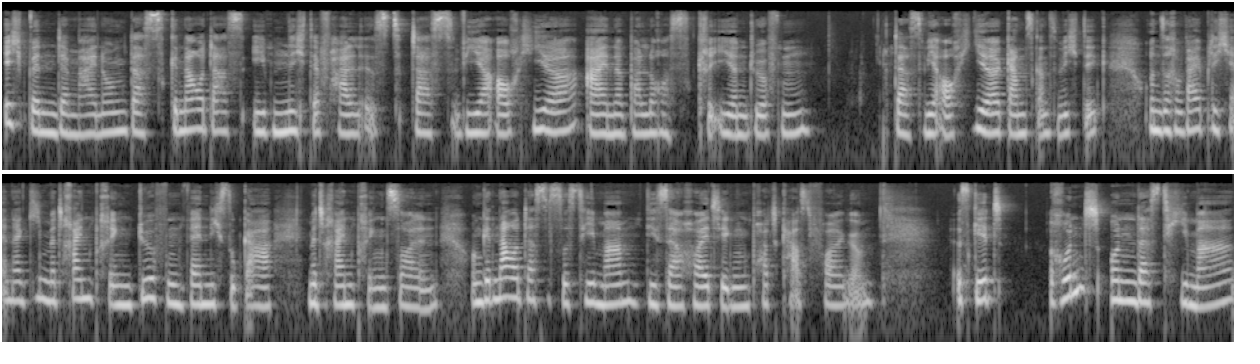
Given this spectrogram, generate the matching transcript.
ich bin der Meinung, dass genau das eben nicht der Fall ist, dass wir auch hier eine Balance kreieren dürfen dass wir auch hier ganz, ganz wichtig unsere weibliche Energie mit reinbringen dürfen, wenn nicht sogar mit reinbringen sollen. Und genau das ist das Thema dieser heutigen Podcast-Folge. Es geht rund um das Thema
